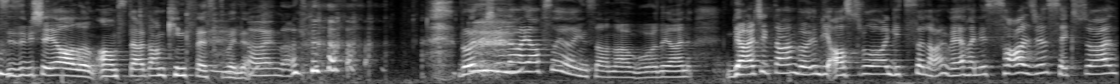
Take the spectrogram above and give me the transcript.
sizi bir şeye alalım. Amsterdam King Festivali. Aynen. Böyle şeyler yapsa ya insanlar bu arada yani gerçekten böyle bir astroloğa gitseler ve hani sadece seksüel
